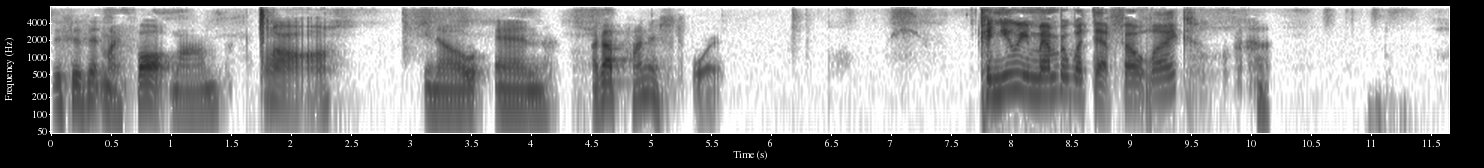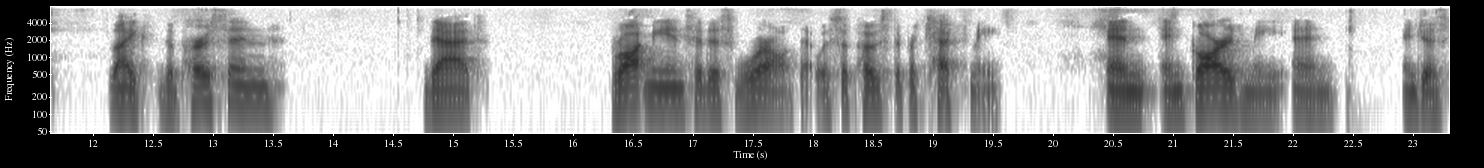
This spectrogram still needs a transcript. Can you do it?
This isn't my fault, mom, Aw. you know, and I got punished for it. Can you remember what that felt like? Like the person that brought me into this world that was supposed to protect me and and guard me and and just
